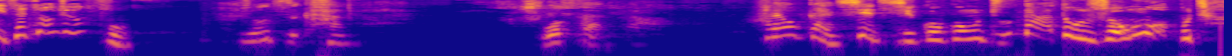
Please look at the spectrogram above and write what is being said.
你在将军府。如此看来，我反倒还要感谢齐国公主大度容我不成？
